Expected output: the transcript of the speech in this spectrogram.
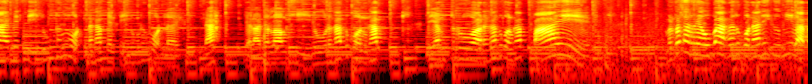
กลายเป็นสีลุ้งทั้งหมดนะครับ เป็นสีลุ้งทั้งหมดเลยนะ เดี๋ยวเราจะลองขี่ดูนะครับ ทุกคนครับ เตรียมตัวนะครับ ทุกคนครับไปมันก็จะเร็วมากนะทุกคนนะนี่คือพี่แบบ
